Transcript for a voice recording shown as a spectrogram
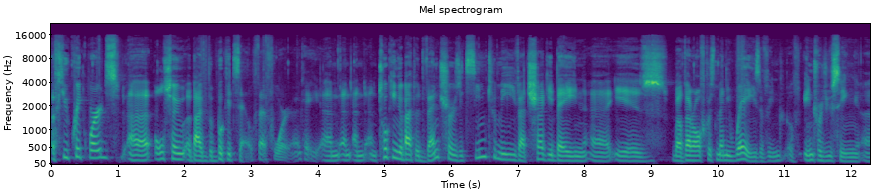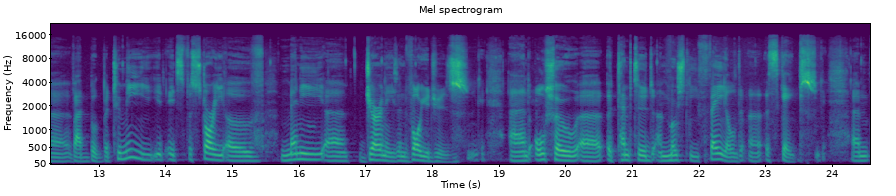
a few quick words uh, also about the book itself, therefore. Okay, um, and, and, and talking about adventures, it seemed to me that Shuggie Bain uh, is, well, there are of course many ways of, in, of introducing uh, that book, but to me, it, it's the story of many uh, journeys and voyages, okay, and also uh, attempted and mostly failed uh, escapes. Okay. Um,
